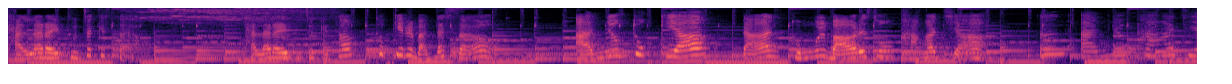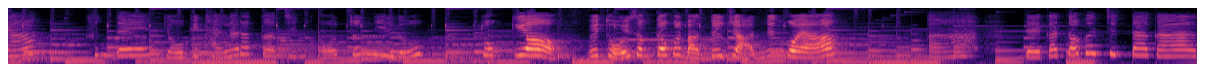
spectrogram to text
달나라에 도착했어요. 달나라에 도착해서 토끼를 만났어요. 안녕 토끼야. 난 동물 마을에서 온 강아지야. 응, 안녕 강아지야. 근데 여기 달나라까진 어쩐 일로? 토끼야, 왜 더 이상 떡을 만들지 않는 거야? 아, 내가 떡을 찢다가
